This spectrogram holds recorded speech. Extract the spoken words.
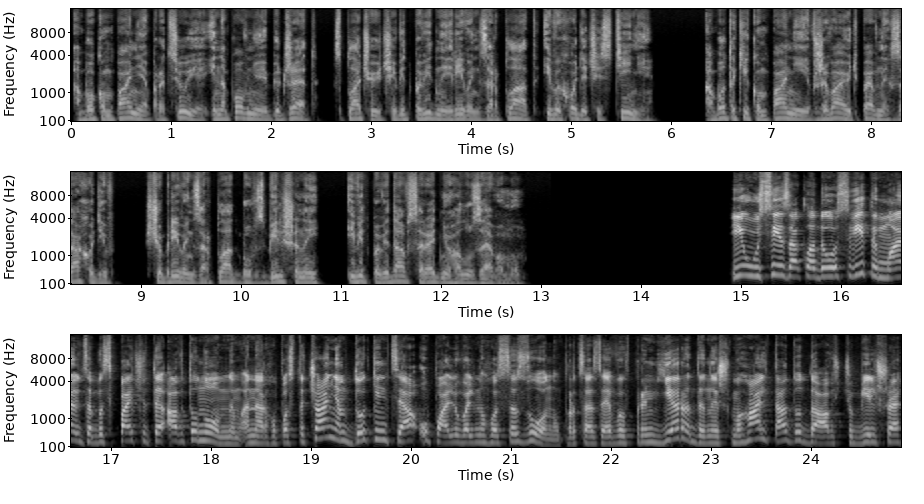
Або компанія працює і наповнює бюджет, сплачуючи відповідний рівень зарплат і виходячи з тіні, або такі компанії вживають певних заходів, щоб рівень зарплат був збільшений і відповідав середньогалузевому. І усі заклади освіти мають забезпечити автономним енергопостачанням до кінця опалювального сезону. Про це заявив прем'єр Денис Шмигаль та додав, що більше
